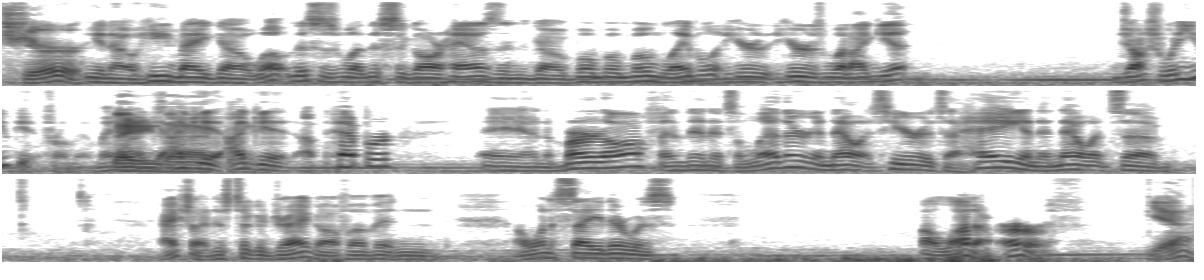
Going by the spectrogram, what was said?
Sure. You know, he may go, well, this is what this cigar has, and go boom, boom, boom, label it. Here, here's what I get. Josh, what do you get from it, man? I get- I get I get a pepper and a burn off, and then it's a leather, and now it's here, it's a hay, and then now it's a. Actually, I just took a drag off of it, and I want to say there was a lot of earth. Yeah.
